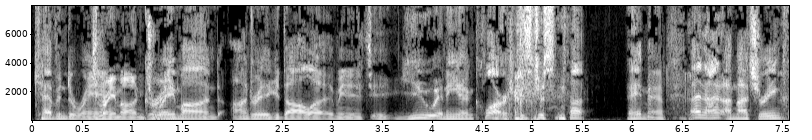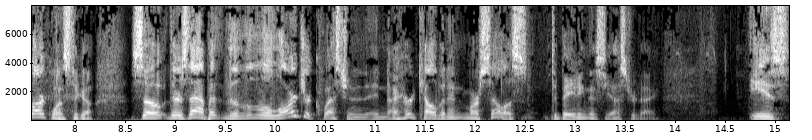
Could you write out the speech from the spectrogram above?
Kevin Durant, Draymond Green. Draymond, Andre Iguodala, I mean, it's, it, you and Ian Clark is just not. Hey, man. And I, I'm not sure Ian Clark wants to go. So there's that. But the, the larger question, and I heard Kelvin and Marcellus debating this yesterday, is,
